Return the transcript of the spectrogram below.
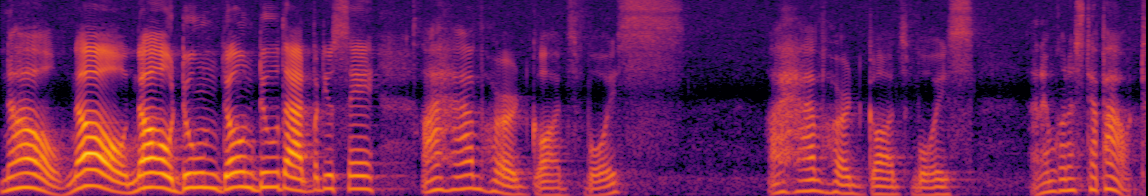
No, no, no, don't, don't do that. But you say, I have heard God's voice. I have heard God's voice, and I'm going to step out.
